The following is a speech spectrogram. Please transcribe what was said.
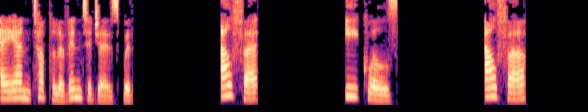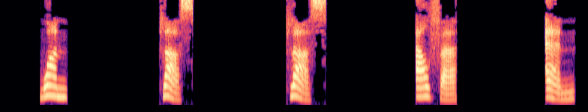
an tuple of integers with alpha equals alpha 1 plus plus alpha n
